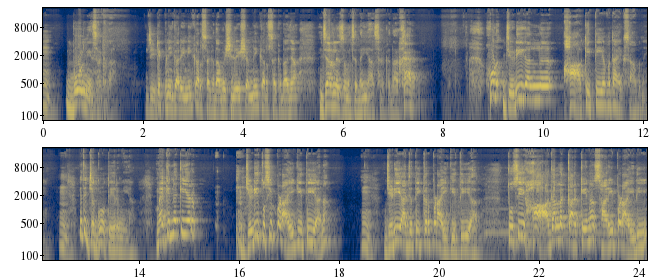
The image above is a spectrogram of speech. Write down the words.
ਹੂੰ। ਬੋਲ ਨਹੀਂ ਸਕਦਾ। ਟਿੱਪਣੀ ਕਰੀ ਨਹੀਂ ਕਰ ਸਕਦਾ ਵਿਸ਼ਲੇਸ਼ਣ ਨਹੀਂ ਕਰ ਸਕਦਾ ਜਾਂ ਜਰਨਲਿਜ਼ਮ 'ਚ ਨਹੀਂ ਆ ਸਕਦਾ। ਖੈਰ ਹੁਣ ਜਿਹੜੀ ਗੱਲ ਹਾਂ ਕੀਤੀ ਆ ਵਿਧਾਇਕ ਸਾਹਿਬ ਨੇ ਇਹ ਤੇ ਜੱਗੋਂ 13ਵੀਂ ਆ। ਮੈਂ ਕਹਿੰਦਾ ਕਿ ਯਾਰ ਜਿਹੜੀ ਤੁਸੀਂ ਪੜ੍ਹਾਈ ਕੀਤੀ ਆ ਨਾ ਜਿਹੜੀ ਅੱਜ ਤੀਕਰ ਪੜ੍ਹਾਈ ਕੀਤੀ ਆ ਤੁਸੀਂ ਹਾਂ ਗੱਲ ਕਰਕੇ ਨਾ ਸਾਰੀ ਪੜ੍ਹਾਈ ਦੀ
